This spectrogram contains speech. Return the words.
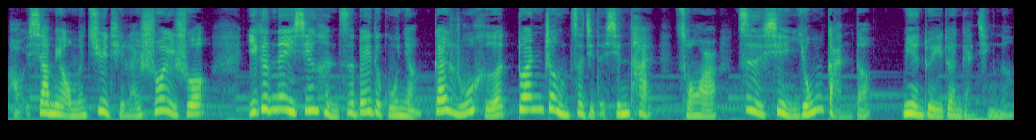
好，下面我们具体来说一说，一个内心很自卑的姑娘该如何端正自己的心态，从而自信、勇敢的面对一段感情呢？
